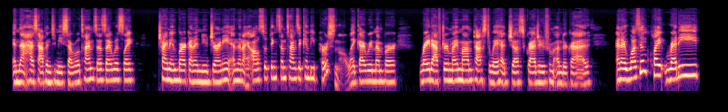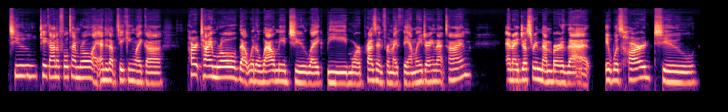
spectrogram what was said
And that has happened to me several times as I was like trying to embark on a new journey. And then I also think sometimes it can be personal. Like I remember right after my mom passed away, I had just graduated from undergrad and I wasn't quite ready to take on a full time role. I ended up taking like a part time role that would allow me to like be more present for my family during that time. And I just remember that it was hard to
